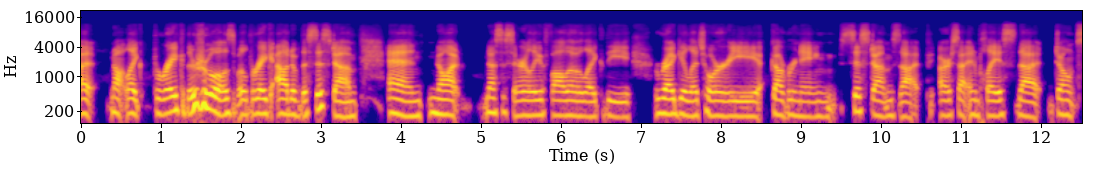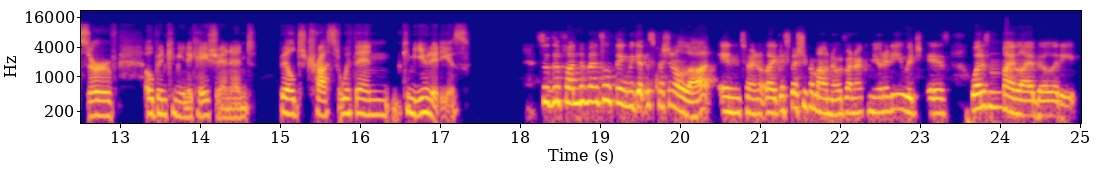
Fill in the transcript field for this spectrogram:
uh, not like break the rules, but break out of the system and not necessarily follow like the regulatory governing systems that are set in place that don't serve open communication and build trust within communities. So the fundamental thing we get this question a lot internal, like especially from our node runner community, which is what is my liability?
